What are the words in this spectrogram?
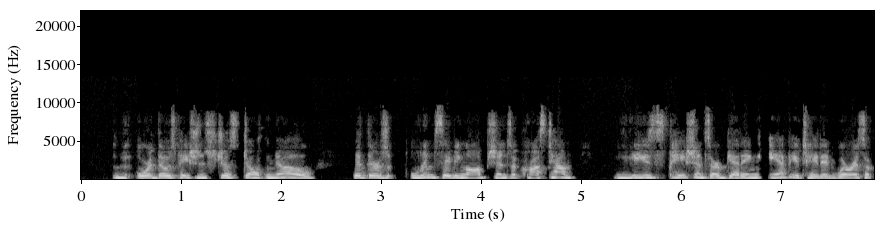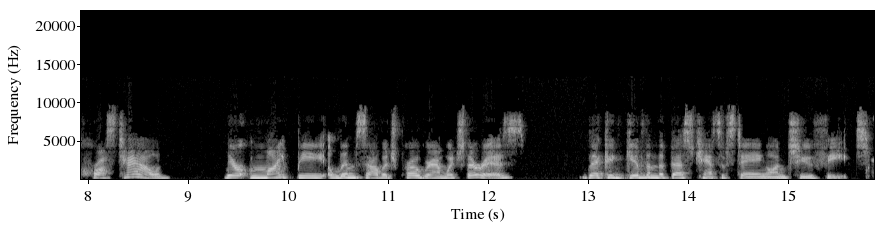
or those patients just don't know that there's limb saving options across town. These patients are getting amputated, whereas across town, there might be a limb salvage program, which there is, that could give them the best chance of staying on two feet.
